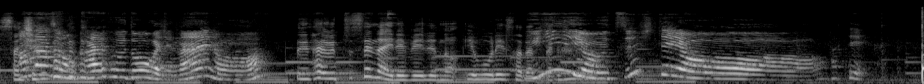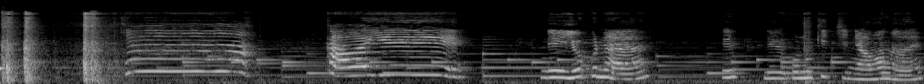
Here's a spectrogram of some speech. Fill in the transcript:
最アマゾン開封動画じゃないの？映せないレベルの汚れさだっいた。からいよ映してよ。さて。キャー。かわいい。ねえよくない？えねえこのキッチンに合わない？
